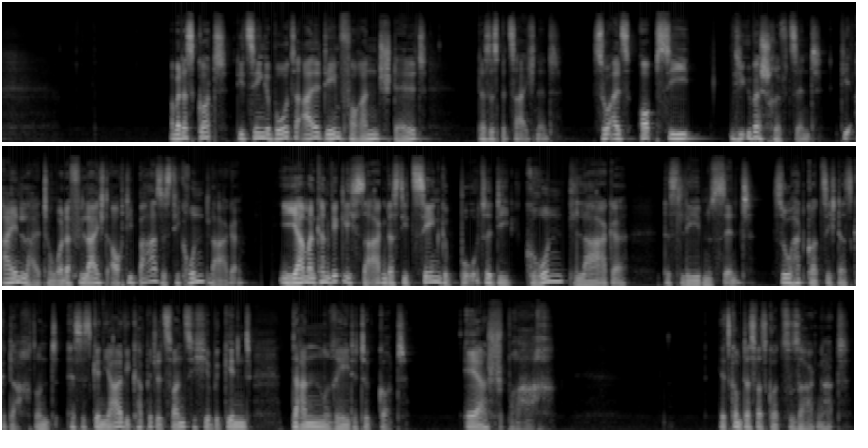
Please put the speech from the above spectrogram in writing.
aber dass Gott die zehn Gebote all dem voranstellt, das es bezeichnet. So als ob sie die Überschrift sind, die Einleitung oder vielleicht auch die Basis, die Grundlage. Ja, man kann wirklich sagen, dass die zehn Gebote die Grundlage des Lebens sind. So hat Gott sich das gedacht. Und es ist genial, wie Kapitel 20 hier beginnt. Dann redete Gott. Er sprach. Jetzt kommt das, was Gott zu sagen hat.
